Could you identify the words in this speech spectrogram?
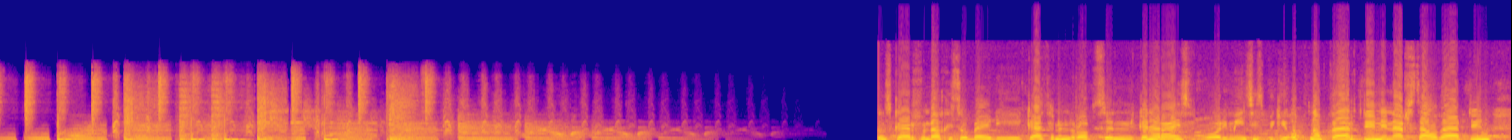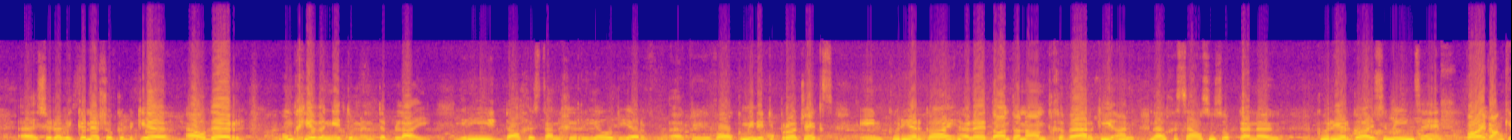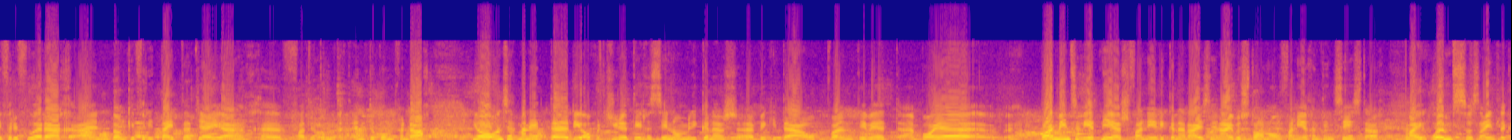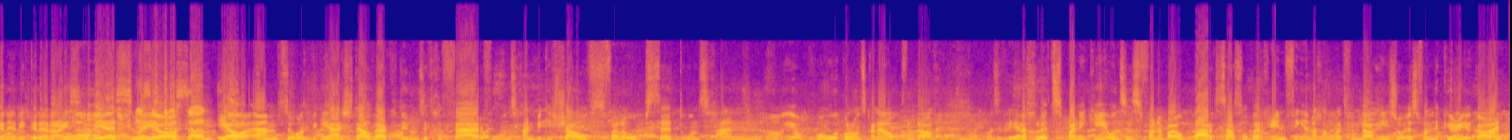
Ons kuier vandag hierso by die Catherine Robson Kinderhuis waar die mense 'n bietjie opknapwerk doen en herstelwerk doen, uh, sodat die kinders ook 'n bietjie helder omgewing het om in te bly. Hierdie dag is dan gereël deur uh, die Wal Community Projects en Courier Guy. Hulle het hand aan hand gewerk hier aan. Nou gesels ons ook dan nou Courier Guy se mense en baie dankie vir die voorreg en dankie vir die tyd dat jy uh, gevat het om in te kom vandag. Ja, ons het maar net uh, die opportunity gesien om die kinders 'n uh, bietjie te help want jy weet uh, baie uh, baie mense weet nie eers van hierdie kinderhuis en hy bestaan al van 1960. My ooms was eintlik in hierdie kinderhuis ja, gewees. So ja. Ja, ehm um, so ons bietjie herstelwerk gedoen. Ons het geverf, ons gaan bietjie shelves vulle opsit. Ons gaan uh, ja, waar ook al ons kan help vandag. Ons het 'n hele groot spannetjie. Ons is van 'n Boupark Sasselburg en vereniging wat vandag hier so is van the Courier Guy.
